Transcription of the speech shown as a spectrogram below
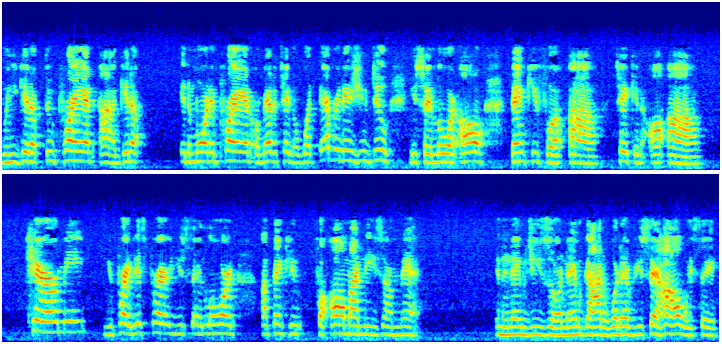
when you get up through praying, uh, get up in the morning praying or meditating or whatever it is you do, you say, Lord, all thank you for uh, taking uh, uh care of me. You pray this prayer. You say, Lord, I thank you for all my needs are met. In the name of Jesus or name of God or whatever you say, I always say,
